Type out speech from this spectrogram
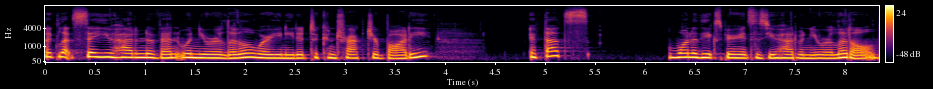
like, let's say you had an event when you were little where you needed to contract your body. If that's one of the experiences you had when you were little,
